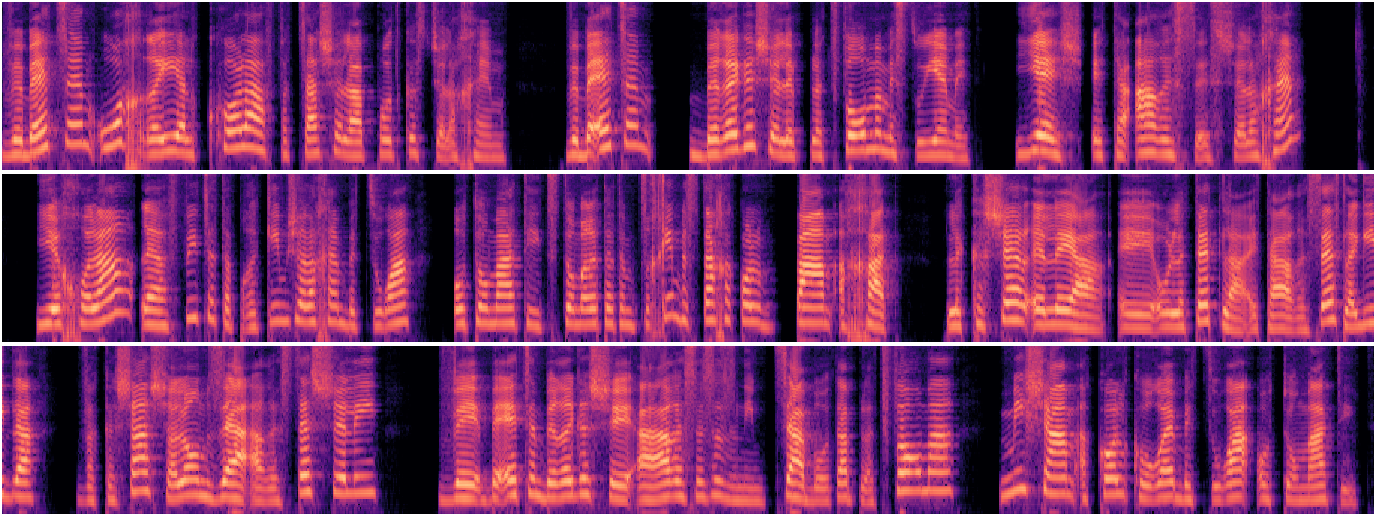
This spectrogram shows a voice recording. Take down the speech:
ובעצם הוא אחראי על כל ההפצה של הפודקאסט שלכם. ובעצם ברגע שלפלטפורמה מסוימת יש את ה-RSS שלכם, היא יכולה להפיץ את הפרקים שלכם בצורה אוטומטית. זאת אומרת, אתם צריכים בסך הכל פעם אחת לקשר אליה אה, או לתת לה את ה-RSS, להגיד לה, בבקשה, שלום, זה ה-RSS שלי, ובעצם ברגע שה-RSS הזה נמצא באותה פלטפורמה, משם הכל קורה בצורה אוטומטית.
